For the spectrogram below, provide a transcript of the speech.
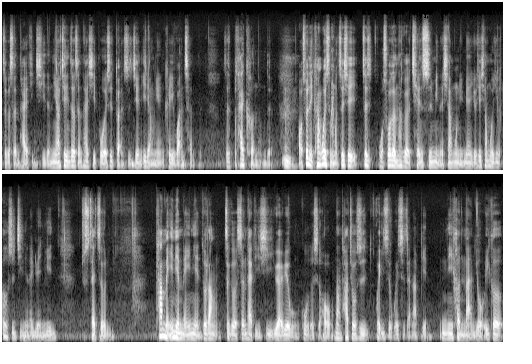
这个生态体系的。你要建立这个生态系，不会是短时间一两年可以完成的，这是不太可能的。嗯，哦，所以你看为什么这些这我说的那个前十名的项目里面，有些项目已经二十几年的原因，就是在这里。它每一年每一年都让这个生态体系越来越稳固的时候，那它就是会一直维持在那边，你很难有一个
